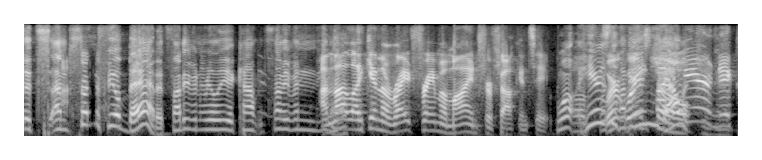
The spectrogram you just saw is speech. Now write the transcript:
It's. I'm starting to feel bad. It's not even really a comp. It's not even. I'm know. not like in the right frame of mind for Falcon tape. Well, here's Where, the where's thing, my though. beer, Nick?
